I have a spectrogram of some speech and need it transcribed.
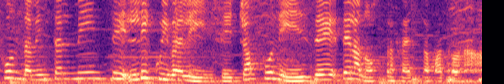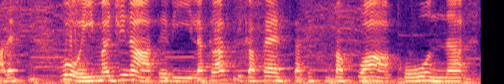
fondamentalmente l'equivalente giapponese della nostra festa patronale. Voi immaginatevi la classica festa che si fa qua con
